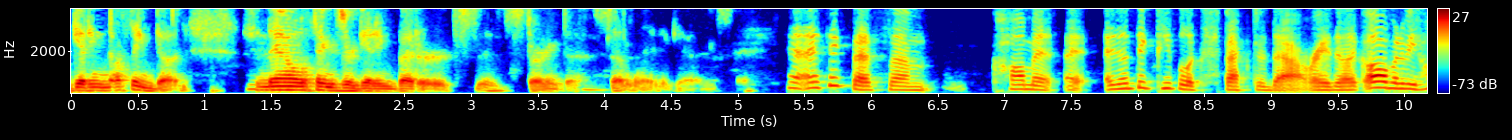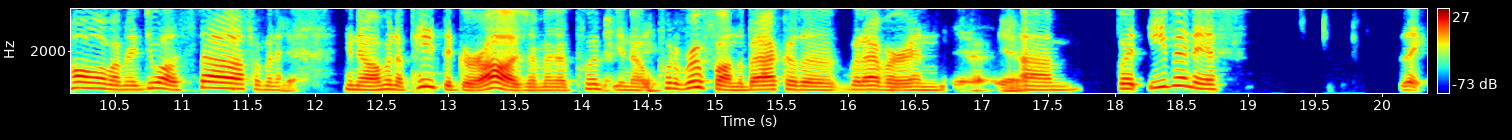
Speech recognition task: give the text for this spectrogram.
getting nothing done. So now things are getting better. It's, it's starting to settle in again. So. Yeah, I think that's um comment. I, I don't think people expected that, right? They're like, oh, I'm going to be home. I'm going to do all this stuff. I'm going to, yeah you know, I'm going to paint the garage. I'm going to put, you know, put a roof on the back of the whatever. And, yeah, yeah. um, but even if like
